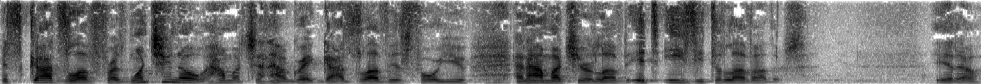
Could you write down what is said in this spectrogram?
It's God's love for us. Once you know how much and how great God's love is for you and how much you're loved, it's easy to love others. You know?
